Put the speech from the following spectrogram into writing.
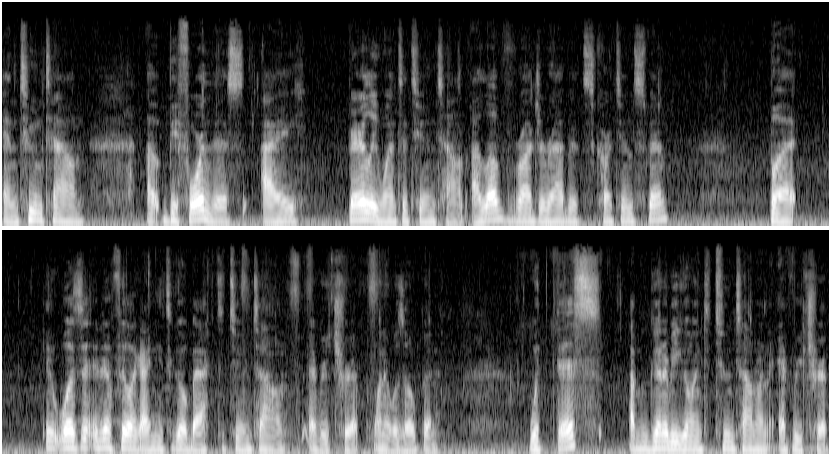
And Toontown, uh, before this, I barely went to Toontown. I love Roger Rabbit's cartoon spin, but it wasn't. It didn't feel like I need to go back to Toontown every trip when it was open. With this, I'm gonna be going to Toontown on every trip,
